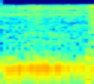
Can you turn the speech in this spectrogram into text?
Mm-hmm.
